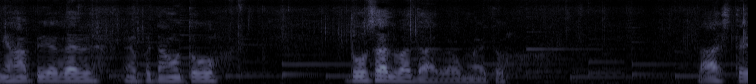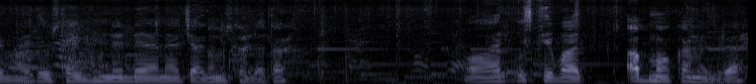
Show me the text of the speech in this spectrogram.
यहाँ पे अगर मैं बताऊँ तो दो साल बाद आ रहा हूँ मैं तो। लास्ट टाइम आए थे, उस टाइम हमने नया नया चैनल खोला था। और उसके बाद अब मौका मिल रहा है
